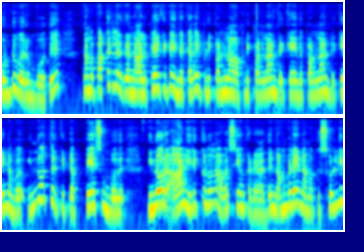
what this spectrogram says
கொண்டு வரும்போது நம்ம பக்கத்தில் இருக்கிற நாலு பேர்கிட்ட இந்த கதை இப்படி பண்ணலாம் அப்படி பண்ணலான் இருக்கேன் இது பண்ணலான் இருக்கேன் நம்ம இன்னொருத்தர்கிட்ட பேசும்போது இன்னொரு ஆள் இருக்கணும்னு அவசியம் கிடையாது. நம்மளே நமக்கு சொல்லி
